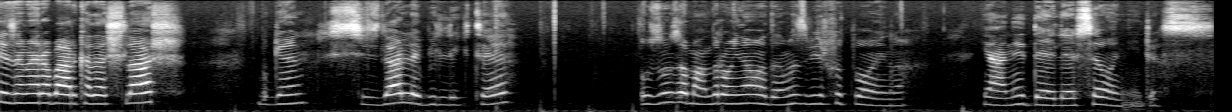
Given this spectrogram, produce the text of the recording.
Herkese merhaba arkadaşlar. Bugün sizlerle birlikte uzun zamandır oynamadığımız bir futbol oyunu. Yani DLS oynayacağız.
